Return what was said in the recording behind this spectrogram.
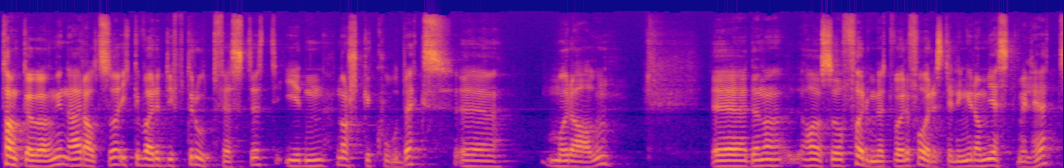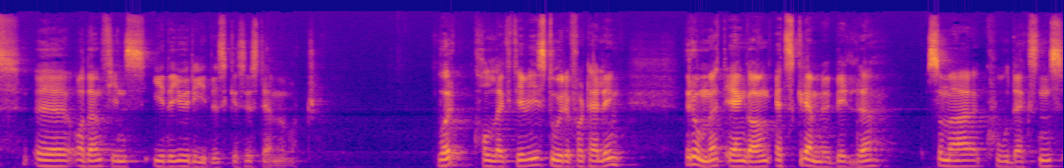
Tankegangen er altså ikke bare dypt rotfestet i den norske kodeks, eh, moralen. Eh, den har også formet våre forestillinger om gjestmildhet, eh, og den fins i det juridiske systemet vårt. Vår kollektive historiefortelling rommet en gang et skremmebilde som er kodeksens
